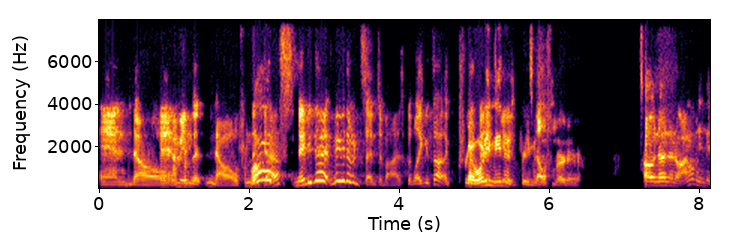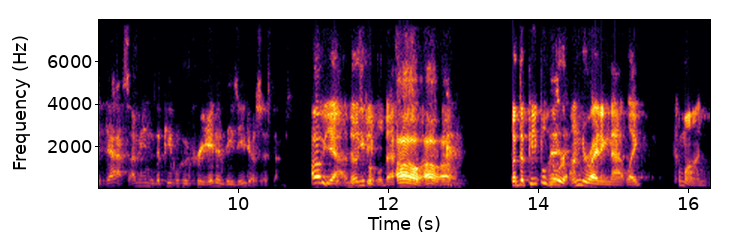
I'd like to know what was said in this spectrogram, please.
and no, and, I mean, from the, no, from the what? desk. Maybe they're maybe they're incentivized, but like it's not like pre. what do you mean is self murder? Oh no no no! I don't mean the deaths. I mean the people who created these ecosystems. Oh yeah, those people, people definitely. Oh oh oh. But the people who were underwriting that, like, come on,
